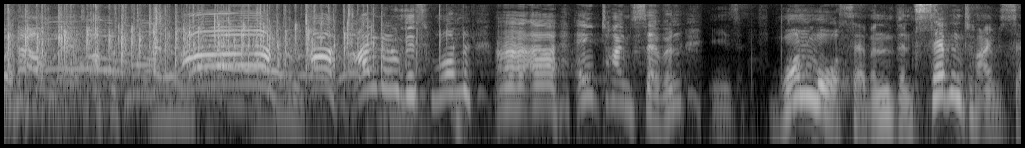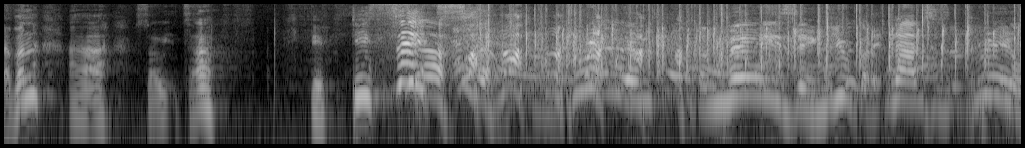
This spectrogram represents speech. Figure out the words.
Ah, ah, I know this one. Uh, uh, 8 times 7 is one more 7 than 7 times 7. Uh, so it's uh, 56. Brilliant! Amazing! You've got it. Now, this is a real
